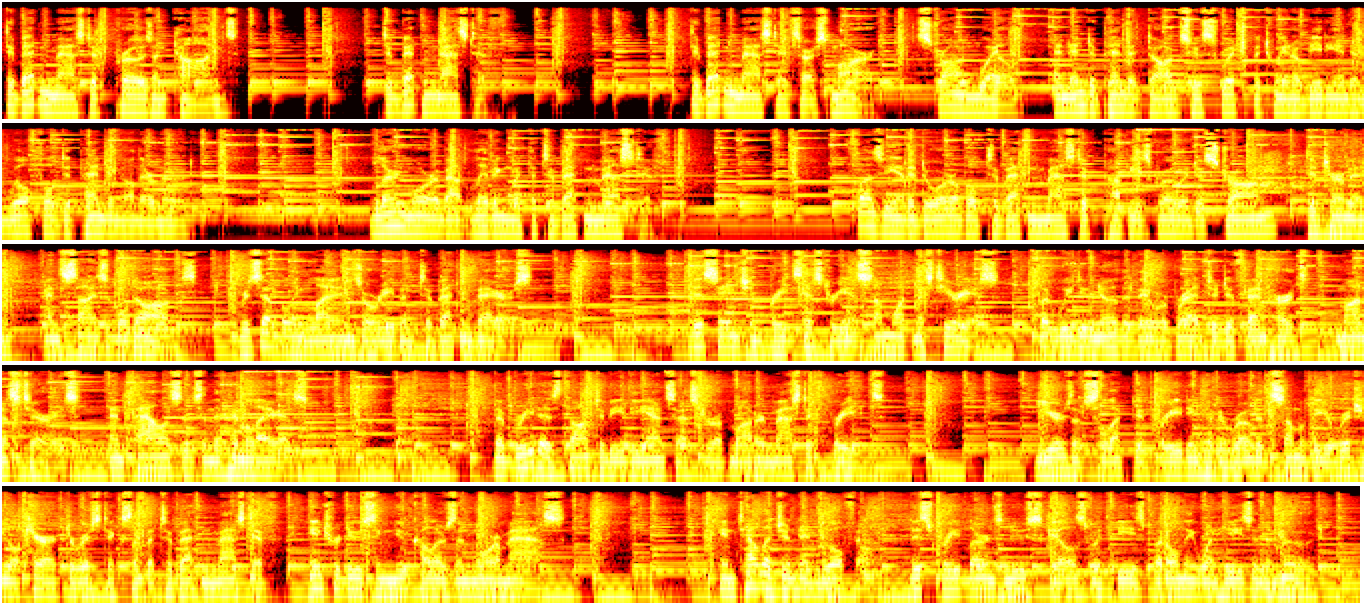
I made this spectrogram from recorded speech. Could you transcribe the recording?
Tibetan Mastiff Pros and Cons Tibetan Mastiff Tibetan Mastiffs are smart, strong-willed, and independent dogs who switch between obedient and willful depending on their mood. Learn more about living with the Tibetan Mastiff. Fuzzy and adorable Tibetan Mastiff puppies grow into strong, determined, and sizable dogs, resembling lions or even Tibetan bears. This ancient breed's history is somewhat mysterious, but we do know that they were bred to defend herds, monasteries, and palaces in the Himalayas. The breed is thought to be the ancestor of modern Mastiff breeds. Years of selective breeding have eroded some of the original characteristics of the Tibetan Mastiff, introducing new colors and more mass. Intelligent and willful, this breed learns new skills with ease but only when he's in the mood.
